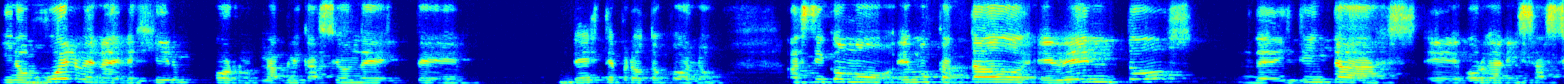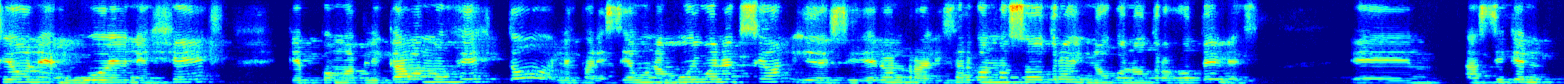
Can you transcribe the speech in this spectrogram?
y nos vuelven a elegir por la aplicación de este, de este protocolo. Así como hemos captado eventos de distintas eh, organizaciones ONGs como aplicábamos esto les parecía una muy buena acción y decidieron realizar con nosotros y no con otros hoteles. Eh, así que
